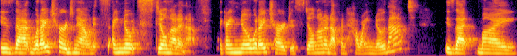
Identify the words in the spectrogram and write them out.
is that what I charge now, and it's, I know it's still not enough. Like I know what I charge is still not enough. And how I know that is that my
